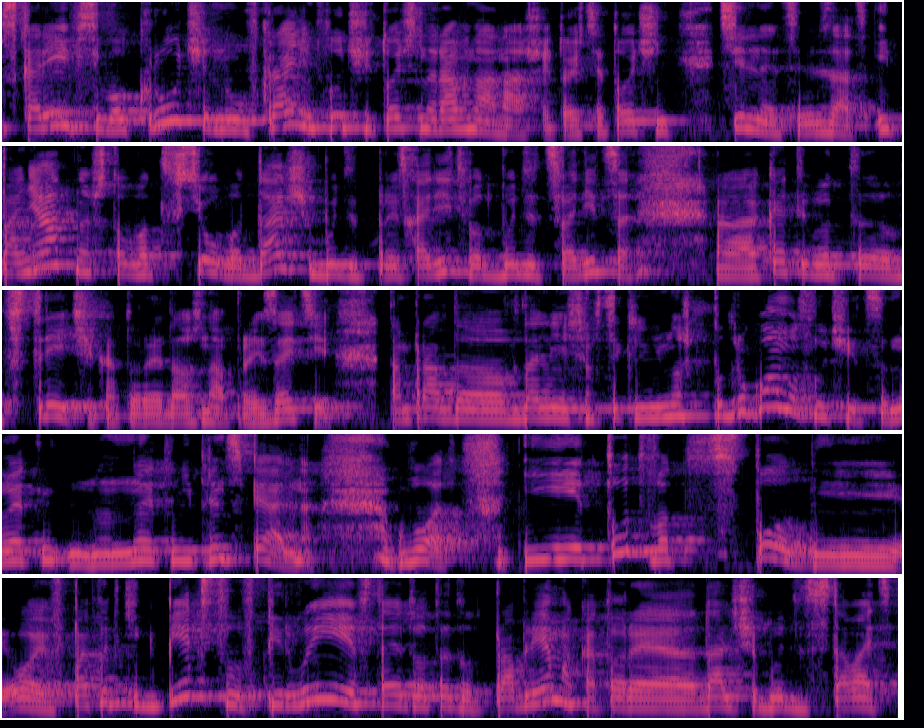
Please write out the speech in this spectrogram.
скорее всего, круче, ну, в крайнем случае, точно равна нашей, то есть это очень сильная цивилизация. И понятно, что вот все вот дальше будет происходить, вот будет сводиться э, к этой вот э, встрече, которая должна произойти. Там, правда, в дальнейшем в цикле немножко по-другому случится, но это, но это не принципиально. Вот. И тут вот в полдни, ой, в попытке к бегству впервые встает вот эта вот проблема, которая дальше будет вставать,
